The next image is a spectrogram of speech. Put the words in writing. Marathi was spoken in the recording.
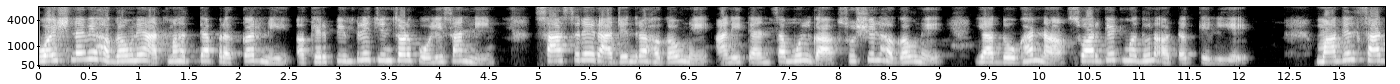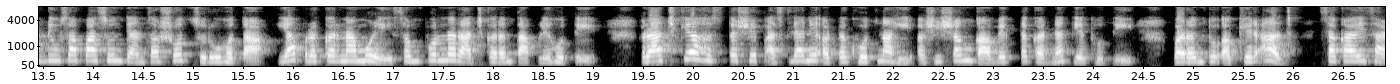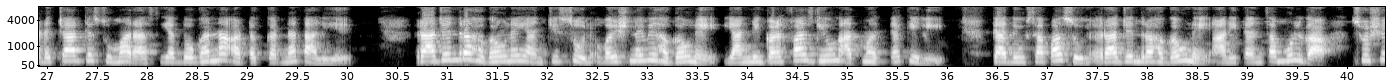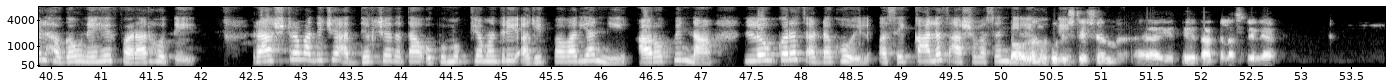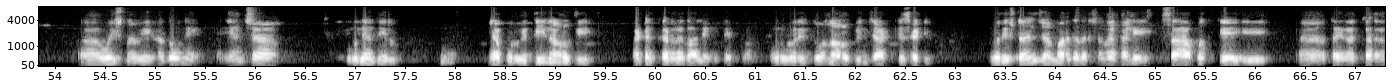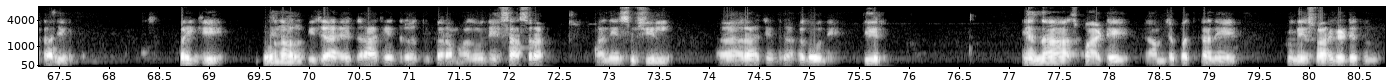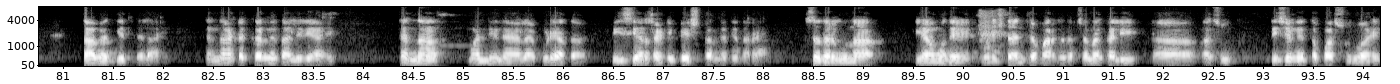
वैष्णवी हगवणे आत्महत्या प्रकरणी अखेर पिंपरी चिंचवड पोलिसांनी सासरे राजेंद्र हगवणे आणि त्यांचा मुलगा सुशील हगवणे या दोघांना स्वारगेटमधून अटक केली आहे मागील सात दिवसापासून त्यांचा शोध सुरू होता. या प्रकरणामुळे संपूर्ण राजकारण तापले होते. राजकीय हस्तक्षेप असल्याने अटक होत नाही अशी शंका व्यक्त करण्यात येत होती. परंतु अखेर आज सकाळी साडेचारच्या सुमारास या दोघांना अटक करण्यात आली आहे. राजेंद्र हगवणे यांची सून वैष्णवी हगवणे यांनी गळफास घेऊन आत्महत्या केली. त्या दिवसापासून राजेंद्र हगवणे आणि त्यांचा मुलगा सुशील हगवणे हे फरार होते. राष्ट्रवादीचे अध्यक्ष तथा उपमुख्यमंत्री अजित पवार यांनी आरोपींना लवकरच अटक होईल असे कालच आश्वासन दिले होते. पोलीस स्टेशन येथे दाखल असलेल्या वैष्णवी हगवणे यांच्या गुन्ह्यातील यापूर्वी तीन आरोपी अटक करण्यात आले होते. उर्वरित दोन आरोपींच्या अटकेसाठी वरिष्ठांच्या मार्गदर्शनाखाली सहा पथके ही तैनात करण्यात आली होती. पैकी दोन आरोपी जे आहेत राजेंद्र तुकाराम हगवणे सासरा आणि सुशील राजेंद्र हगवणे दीर. यांना आज पहाटे आमच्या पथकाने पुणे स्वारगेट येथून ताब्यात घेतलेला आहे. त्यांना अटक करण्यात आलेली आहे. त्यांना माननीय न्यायालयापुढे आता पीसीआरसाठी पेश करण्यात येणार आहे. सदर गुन्हा यामध्ये वरिष्ठांच्या मार्गदर्शनाखाली अचूक दिशेने तपास सुरू आहे.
